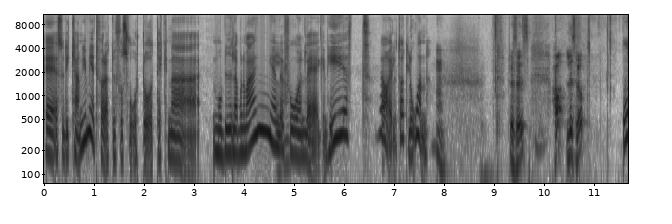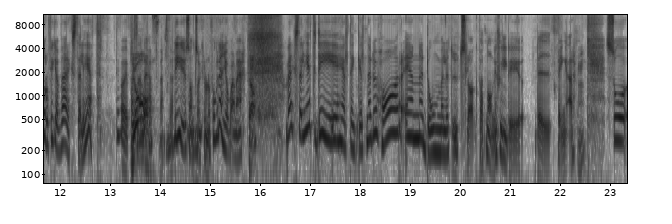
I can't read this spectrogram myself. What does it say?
Eh, Så det kan ju medföra att du får svårt att teckna mobilabonnemang eller Mm. få en lägenhet, ja, eller ta ett lån. Mm. Precis. Ja, Liselott? Och då fick jag verkställighet. Det var ju Ja. passande. Passande. Det är ju sånt som Kronofogden jobbar med. Ja. Verkställighet det är helt enkelt när du har en dom eller ett utslag på att någon är skyldig dig pengar. Mm. Så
